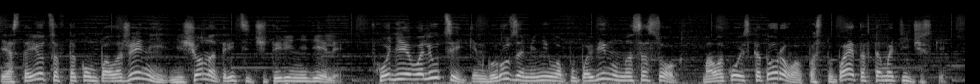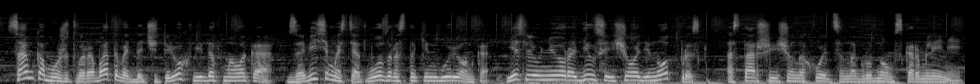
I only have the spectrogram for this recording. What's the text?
и остается в таком положении еще на 34 недели. Ходе эволюции кенгуру заменила пуповину на сосок, молоко из которого поступает автоматически. Самка может вырабатывать до 4 видов молока, в зависимости от возраста кенгуренка. Если у нее родился еще один отпрыск, а старший еще находится на грудном вскормлении,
